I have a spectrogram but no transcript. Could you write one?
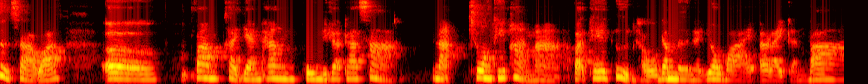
ศึกษาว่าเอ่อความขัดแย้งทางภูมิรัฐศาสตร์ณช่วงที่ผ่านมาประเทศอื่นเขาดำเนินนโยบายอะไรกันบ้าง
